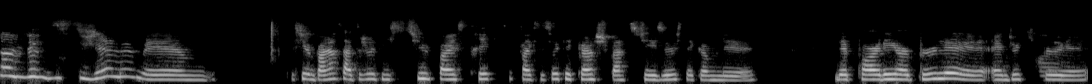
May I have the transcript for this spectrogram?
dans le vif du sujet, là, mais euh, chez mes parents, ça a toujours été super strict. Fait que c'est sûr que quand je suis partie chez eux, c'était comme le, le party un peu, là. Andrew qui peut,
